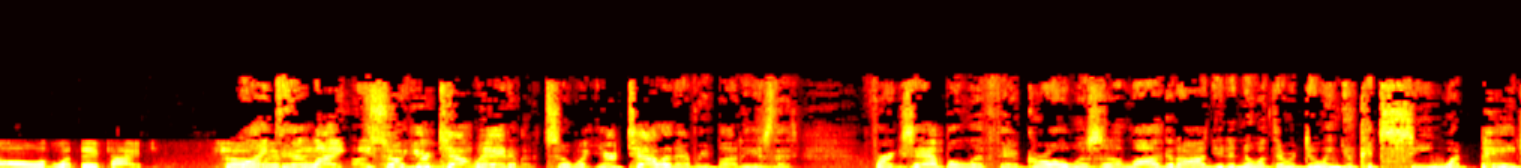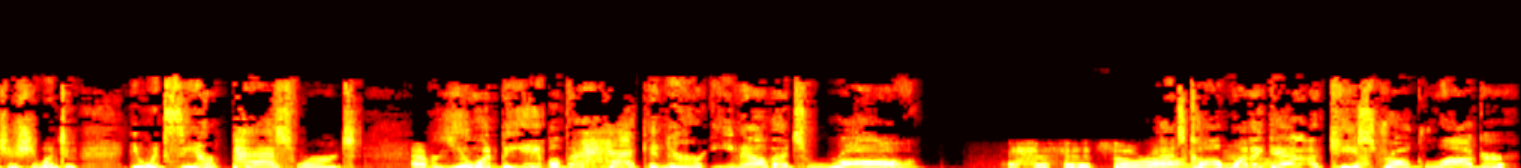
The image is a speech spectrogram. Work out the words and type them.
all of what they've typed. So, like, if the- they like, so you're telling, wait a minute. So what you're telling everybody is that, for example, if their girl was uh, logging on, you didn't know what they were doing, you could see what pages she went to. You would see her passwords. Everything. You would be able to hack into her email. That's wrong. it's so wrong. That's called what wrong. again? A keystroke logger?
